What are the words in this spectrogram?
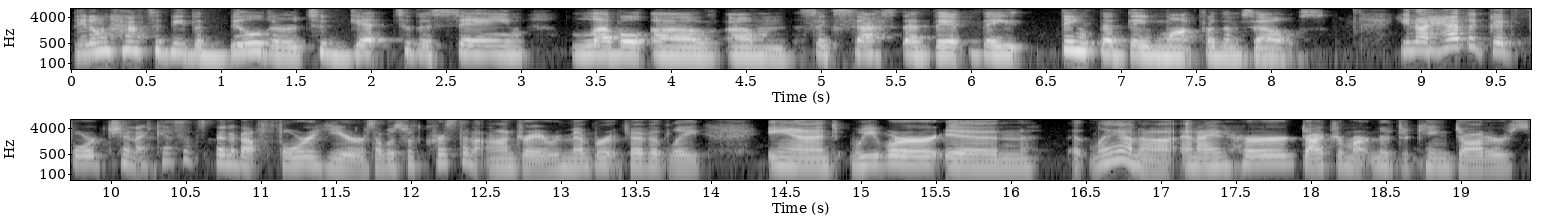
they don't have to be the builder to get to the same level of um, success that they they think that they want for themselves. You know, I had the good fortune, I guess it's been about four years. I was with Kristen Andre, I remember it vividly. And we were in Atlanta, and I had heard Dr. Martin Luther King daughter's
